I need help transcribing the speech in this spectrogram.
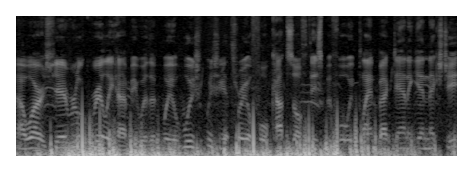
No worries. Yeah, look, really happy with it. We, we, we should get three or four cuts off this before we plant back down again next year.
